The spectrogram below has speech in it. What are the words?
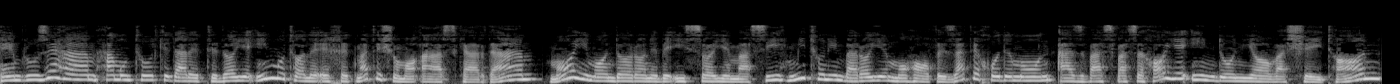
امروزه هم همونطور که در ابتدای این مطالعه خدمت شما عرض کردم ما ایمانداران به عیسی مسیح می‌تونیم برای محافظت خودمون از وسوسه های این دنیا و شیطان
